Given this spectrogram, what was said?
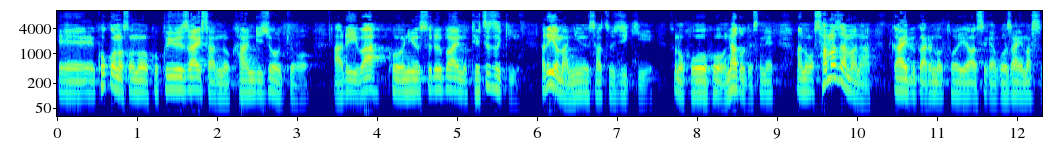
えー個々のその国有財産の管理状況、あるいは購入する場合の手続き、あるいはまあ入札時期、その方法などですね、さまざまな外部からの問い合わせがございます。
